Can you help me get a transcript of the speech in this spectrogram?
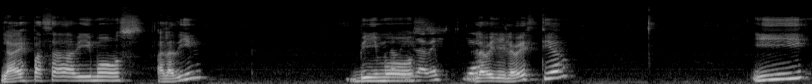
La vez pasada vimos Aladdin. Vimos La Bella y la Bestia. La Bella y la Bestia. Y.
